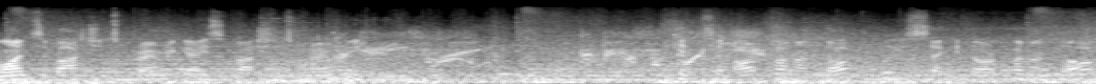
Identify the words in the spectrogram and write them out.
One Sebastian's primary, guys. Sebastian's primary. Get Archon on top, please. Second Archon on top.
